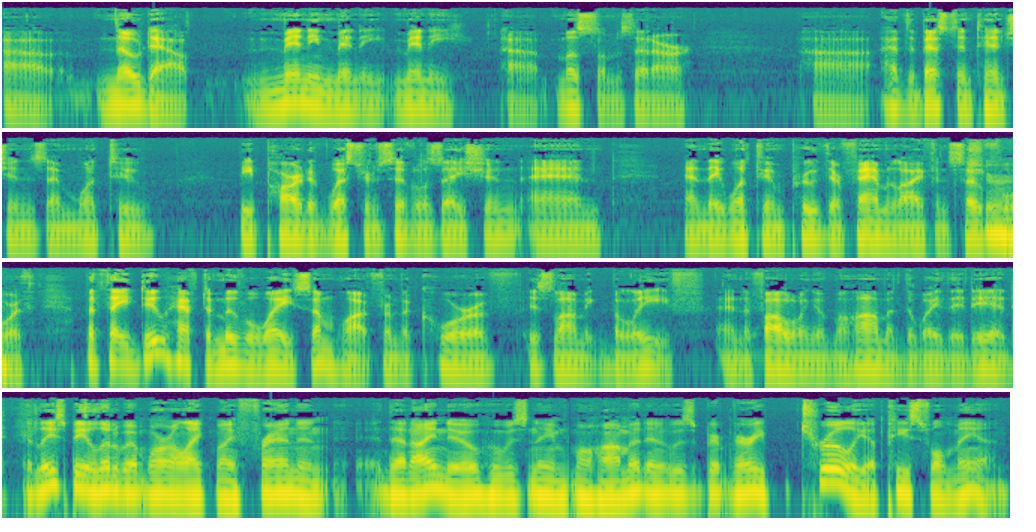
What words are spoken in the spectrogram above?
uh, no doubt many, many, many Muslims that are uh, have the best intentions and want to be part of Western civilization and and they want to improve their family life and so Sure. forth. But they do have to move away somewhat from the core of Islamic belief and the following of Muhammad the way they did. At least be a little bit more like my friend and that I knew who was named Muhammad and was very truly a peaceful man.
